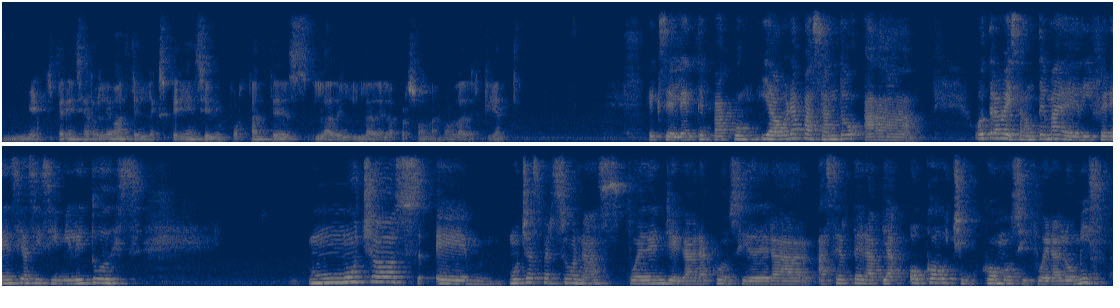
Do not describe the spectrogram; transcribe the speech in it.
mi experiencia relevante. La experiencia y lo importante es la de la, de la persona, ¿no? la del cliente. Excelente, Paco. Y ahora pasando a otra vez a un tema de diferencias y similitudes. Muchos, eh, muchas personas pueden llegar a considerar hacer terapia o coaching como si fuera lo mismo.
